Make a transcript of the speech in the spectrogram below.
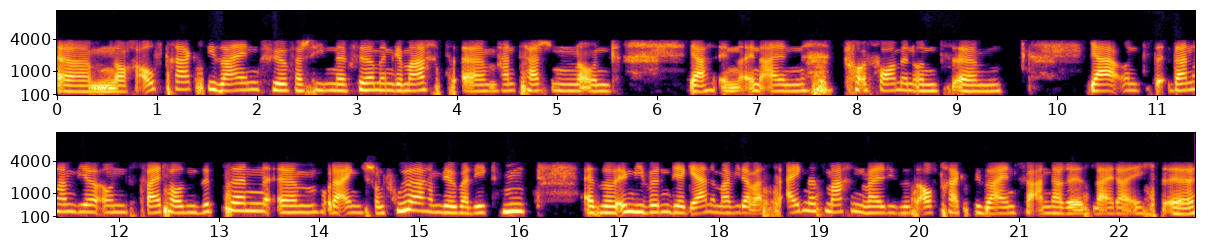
ähm, noch Auftragsdesign für verschiedene Firmen gemacht, ähm, Handtaschen und ja, in, in allen Formen und ähm, ja, und dann haben wir uns 2017 ähm, oder eigentlich schon früher haben wir überlegt, hm, also irgendwie würden wir gerne mal wieder was Eigenes machen, weil dieses Auftragsdesign für andere ist leider echt äh,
